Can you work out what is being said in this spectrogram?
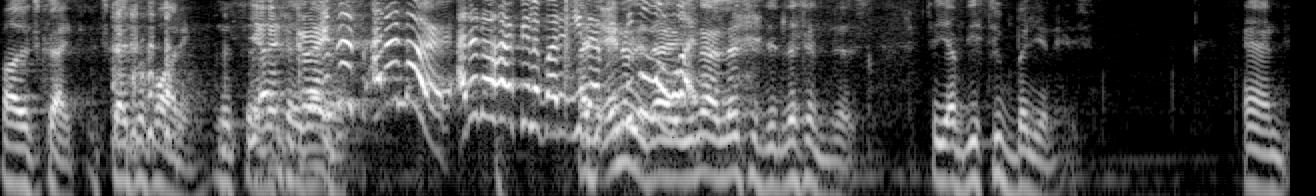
Well, it's great. It's great for fighting. Let's, Yeah, let's it's say that great. Is it? I don't know. I don't know how I feel about it either. At the but end of the people will day, watch. you know, listen to listen to this. So you have these two billionaires, and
